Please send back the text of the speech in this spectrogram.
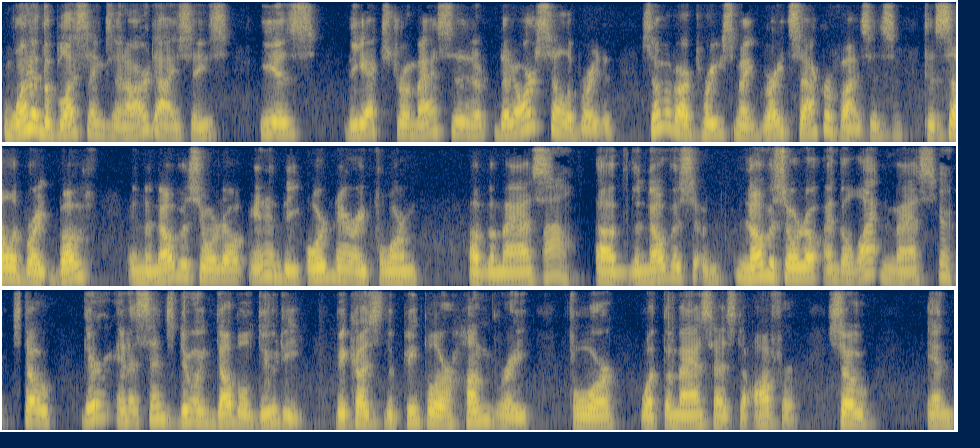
one of the blessings in our diocese is the extra masses that are, that are celebrated. Some of our priests make great sacrifices to celebrate both in the Novus Ordo and in the ordinary form of the Mass Wow. uh, the Novus Novus Ordo and the Latin Mass. Sure. So they're in a sense doing double duty because the people are hungry for what the Mass has to offer. So, and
